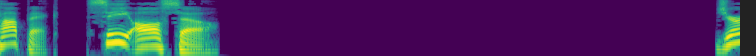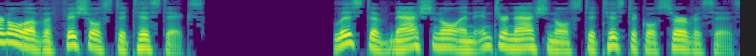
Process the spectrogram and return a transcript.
Topic. See also Journal of Official Statistics List of national and international statistical services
